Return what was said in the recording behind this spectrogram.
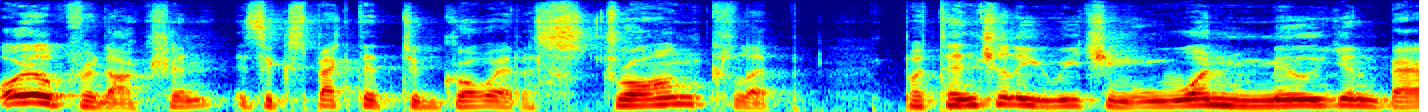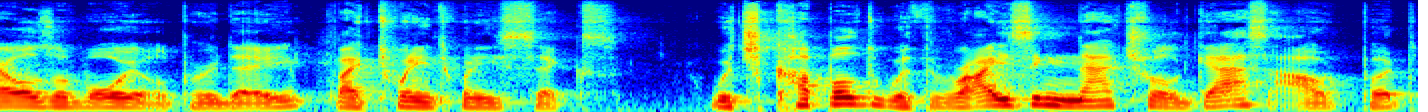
Oil production is expected to grow at a strong clip, potentially reaching 1 million barrels of oil per day by 2026, which, coupled with rising natural gas output,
